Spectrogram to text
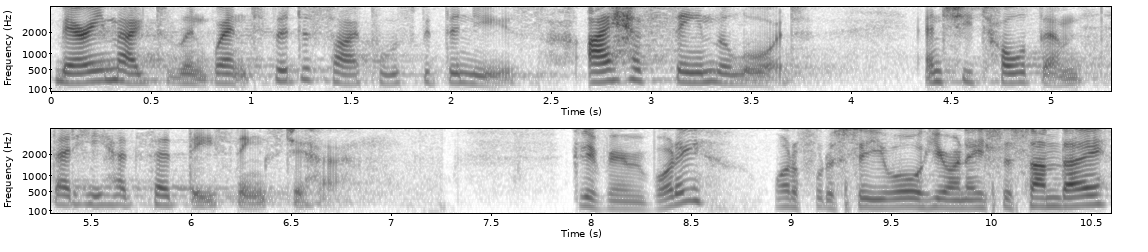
Mary Magdalene went to the disciples with the news, I have seen the Lord. And she told them that he had said these things to her. Good evening, everybody. Wonderful to see you all here on Easter Sunday.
